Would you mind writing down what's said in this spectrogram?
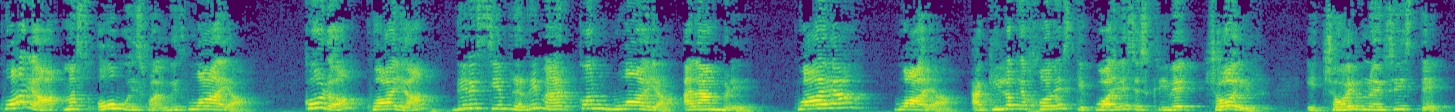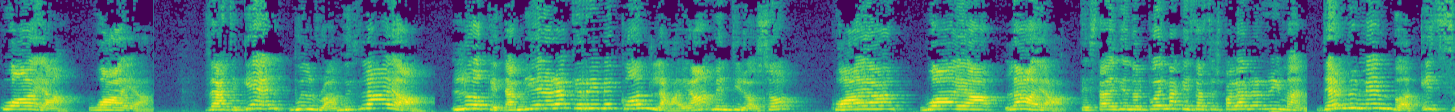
Choir must always rhyme with wire. Coro, choir, debe siempre rimar con wire, alambre. Choir, wire. Aquí lo que jode es que choir se escribe choir. Y choir no existe. Choir, wire. That again will rhyme with liar. Lo que también hará que rime con liar, mentiroso. Quiet, wire, liar. Te está diciendo el poema que estas tres palabras riman. Then remember, it's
